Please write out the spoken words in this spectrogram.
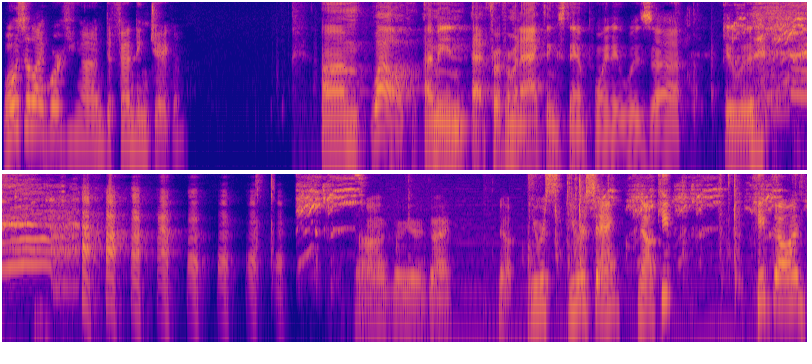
What was it like working on defending Jacob? Um, well, I mean, at- for, from an acting standpoint, it was, uh, it was. Oh, go ahead. No, you were you were saying no. Keep keep going.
